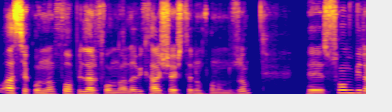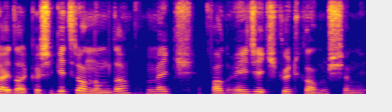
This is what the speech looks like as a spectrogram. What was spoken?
Asya konu popüler fonlarla bir karşılaştırın fonumuzu. E, son bir ayda arkadaşlar getiri anlamında Mac pardon EC2 kötü kalmış. Yani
